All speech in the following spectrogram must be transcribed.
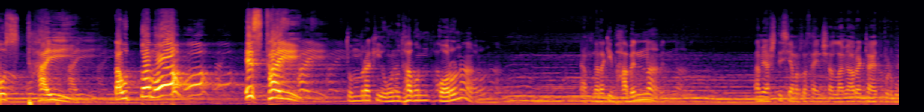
ও স্থায়ী। তা উত্তম ও স্থায়ী তোমরা কি অনুধাবন করো না আপনারা কি ভাবেন না আমি আসতেছি আমার কথা ইনশাআল্লাহ আমি আরো একটা আয়াত পড়বো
